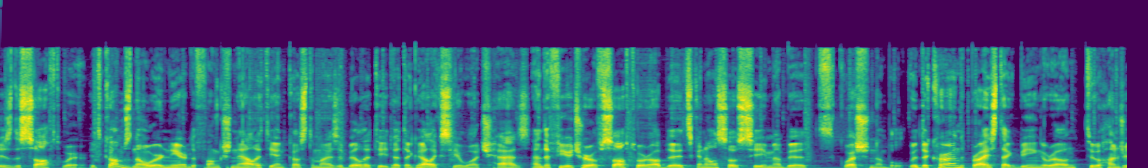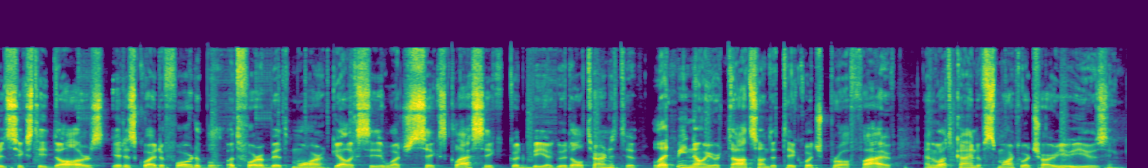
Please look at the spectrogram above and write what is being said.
is the software. It comes nowhere near the functionality and customizability that a Galaxy Watch has, and the future of software updates can also seem a bit questionable. With the current price tag being around 200 $160, it is quite affordable, but for a bit more, Galaxy Watch 6 Classic could be a good alternative. Let me know your thoughts on the TicWatch Pro 5 and what kind of smartwatch are you using.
